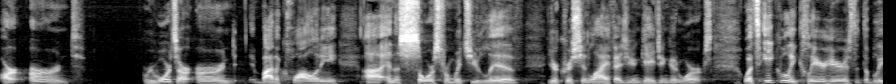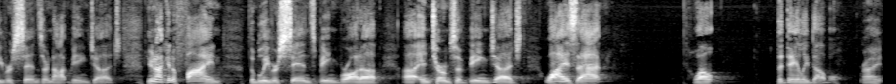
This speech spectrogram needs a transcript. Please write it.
are earned. Rewards are earned by the quality uh, and the source from which you live your Christian life as you engage in good works. What's equally clear here is that the believer's sins are not being judged. You're not going to find the believer's sins being brought up uh, in terms of being judged. Why is that? Well, the daily double, right?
